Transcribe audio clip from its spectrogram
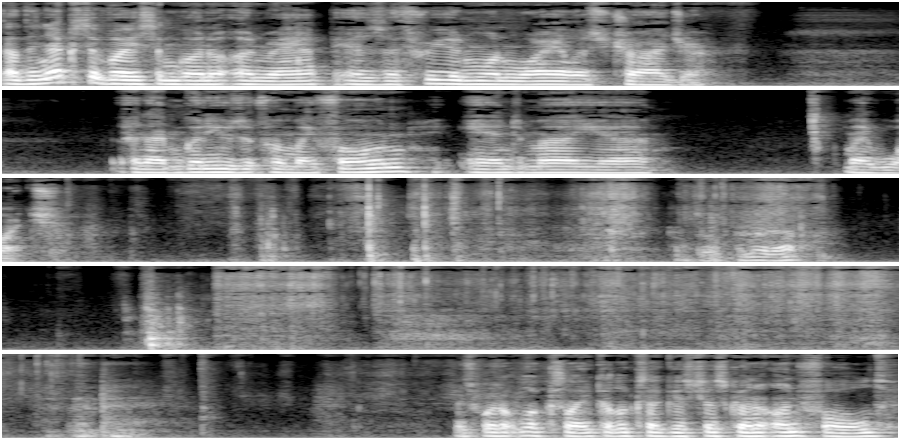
Now the next device I'm going to unwrap is a 3-in-1 wireless charger. And I'm going to use it for my phone and my uh, my watch. Let's open it up. That's what it looks like. It looks like it's just going to unfold.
